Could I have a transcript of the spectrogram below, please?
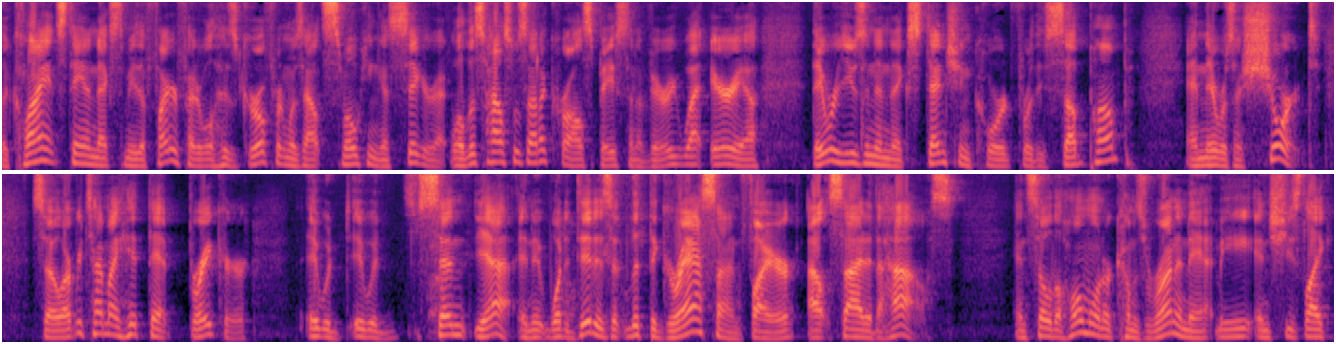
The client standing next to me, the firefighter, well, his girlfriend was out smoking a cigarette. Well, this house was on a crawl space in a very wet area. They were using an extension cord for the sump pump, and there was a short. So every time I hit that breaker, it would it would send yeah, and it, what it did is it lit the grass on fire outside of the house. And so the homeowner comes running at me, and she's like,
